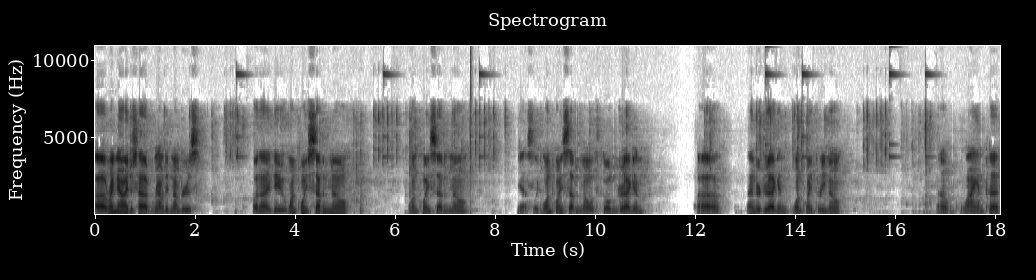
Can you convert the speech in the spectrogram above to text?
Uh, right now I just have rounded numbers, but I do 1.7 mil, 1.7 mil, yes, like 1.7 mil with Golden Dragon, uh, Ender Dragon 1.3 mil, oh, Lion Pet,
